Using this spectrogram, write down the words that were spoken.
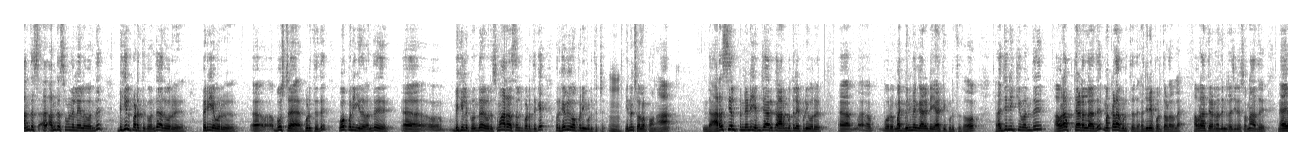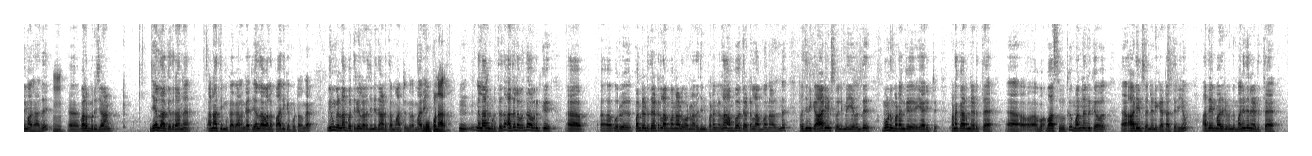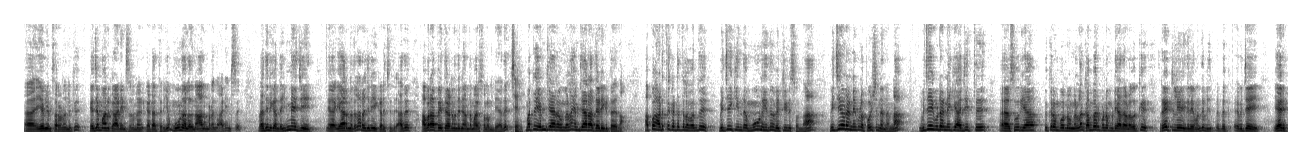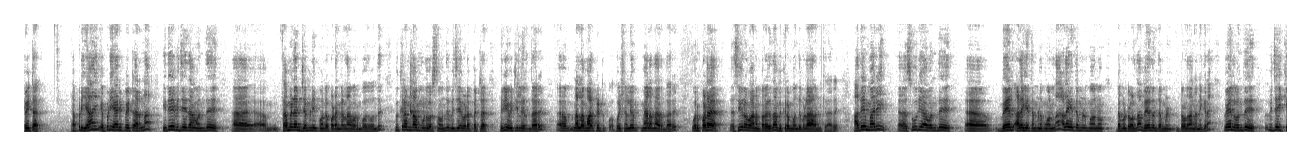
அந்த அந்த சூழ்நிலையில வந்து பிகில் படத்துக்கு வந்து அது ஒரு பெரிய ஒரு பூஸ்டை கொடுத்தது. ஓப்பனிங் இதை வந்து பிகிலுக்கு வந்து ஒரு சுமார் அசல் படத்துக்கு ஒரு ஹெவி ஓப்பனிங் கொடுத்துட்டு. இன்னும் சொல்ல போனா இந்த அரசியல் பின்னணி எம்ஜிஆருக்கு ஆரம்பத்தில் எப்படி ஒரு ஒரு மினிமம் கேரண்டி ஏற்றி கொடுத்ததோ ரஜினிக்கு வந்து அவரா தேடல அது மக்களா கொடுத்தது. ரஜினியை பொறுத்தளவுல. அவரா தேடினதுன்னு ரஜினி சொன்னா அது நியாயமாகாது. வலம்புரி ஜான் ஜெயலலிதாவுக்கு எதிரான அதிமுக காரங்க ஜெயலலிதாவால பாதிக்கப்பட்டவங்க இவங்கெல்லாம் பத்திரிகையில் ரஜினி தான் அடுத்த மாற்றுங்கிற மாதிரி மூப்பனார். எல்லாரும் கொடுத்தது. அதுல வந்து அவருக்கு ஒரு பன்னெண்டு தேட்டரில் ஐம்பது நாள் ஓடின ரஜினி படங்கள்லாம் ஐம்பது தேட்டரில் ஐம்பது நாள்னு ரஜினிக்கு ஆடியன்ஸ் வலிமையே வந்து மூணு மடங்கு ஏறிட்டு. பணக்காரன் எடுத்த வாசுவுக்கு மன்னனுக்கு ஆடியன்ஸ் என்னன்னு கேட்டா தெரியும். அதே மாதிரி வந்து மனிதன் எடுத்த ஏவிஎம் சரவணனுக்கு எஜமானுக்கு ஆடியன்ஸ் என்னன்னு கேட்டா தெரியும். மூணு அல்லது நாலு மடங்கு ஆடியன்ஸ் ரஜினிக்கு அந்த இமேஜ் ஏறினதுல ரஜினிக்கு கிடைச்சது. அது அவரா போய் தேடினதுன்னு அந்த மாதிரி சொல்ல முடியாது. சரி. மற்ற எம்ஜிஆர் அவங்கெல்லாம் எம்ஜிஆரா தேடிக்கிட்டது தான். அப்போ அடுத்த கட்டத்துல வந்து விஜய்க்கு இந்த மூணு இதுவும் வெற்றின்னு சொன்னா விஜயோட இன்னைக்குள்ள பொசிஷன் என்னன்னா விஜய் கூட இன்னைக்கு அஜித் அஹ், சூர்யா விக்ரம் போன்றவங்க எல்லாம் கம்பேர் பண்ண முடியாத அளவுக்கு ரேட்லயும் இதுலயும் வந்து விஜய் ஏறி போயிட்டார். அப்படி ஏன் எப்படி ஏறி போயிட்டாருன்னா இதே விஜய் தான் வந்து தமிழன் ஜெமினி போன்ற படங்கள்லாம் வரும்போது வந்து விக்ரம் தான் மூணு வருஷம் வந்து விஜயோட பெற்ற பெரிய வெற்றியில் இருந்தார். நல்ல மார்க்கெட் பொசிஷன்லையும் மேலே தான் இருந்தார். ஒரு பட சீரவானம் பிறகு தான் விக்ரம் வந்து விழ ஆரம்பிக்கிறாரு. அதே மாதிரி சூர்யா வந்து வேல் அழகிய தமிழ் மோகன்லாம் அழகிய தமிழ் மோகனும் டபுள் ரோல் தான் வேலும் தமிழ் ரோல் தான் நினைக்கிறேன். வேல் வந்து விஜய்க்க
